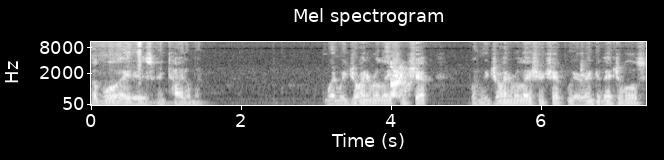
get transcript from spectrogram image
avoid is entitlement. When we join a relationship, when we join a relationship, we are individuals.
